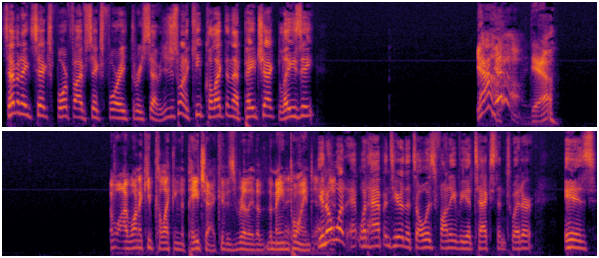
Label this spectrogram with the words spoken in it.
786 456 4837. You just want to keep collecting that paycheck, lazy? Yeah. Yeah. Yeah. I, I want to keep collecting the paycheck. Is really the, the main point. You know what what happens here that's always funny via text and Twitter is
